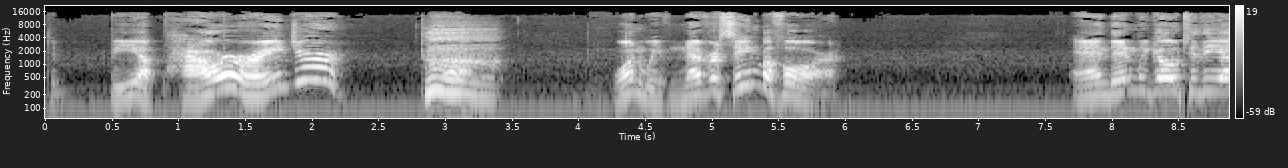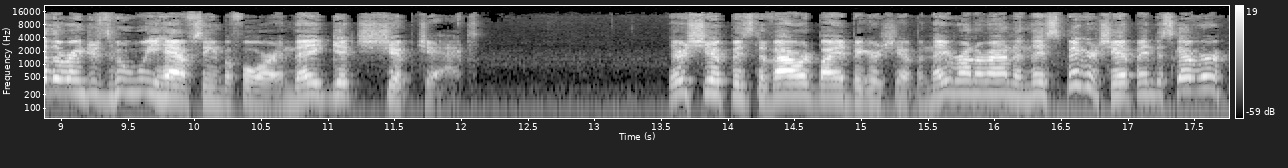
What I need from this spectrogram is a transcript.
to be a Power Ranger? Huh. One we've never seen before. And then we go to the other Rangers who we have seen before, and they get shipjacked. Their ship is devoured by a bigger ship, and they run around in this bigger ship and discover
